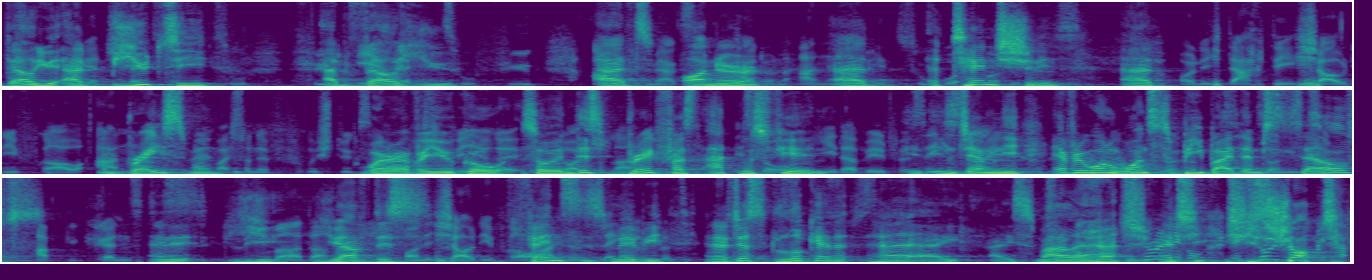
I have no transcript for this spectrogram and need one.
value, add beauty, add value, add honor, add hinzu, wo immer du attention, add at Und ich dachte, ich schaue die Frau an. Embracement, Und weißt, so eine wherever you go. So in this breakfast atmosphere in, jeder will für in. Germany, everyone wants to be by bisschen so ein- so ein themselves. Abgegrenztes And it, you, Klima da. you have this Und ich schaue die Frau fences an und maybe, and I just look at her, I, I smile at Oh, her, and she, she's shocked, ich hab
